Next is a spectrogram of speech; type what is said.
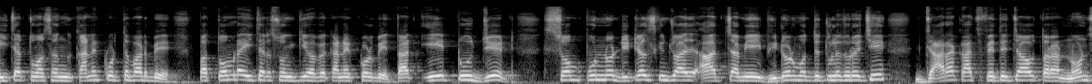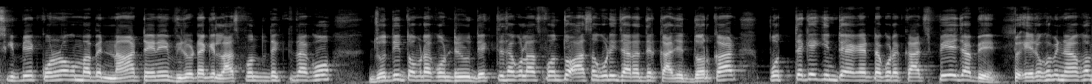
এইচআর তোমার সঙ্গে কানেক্ট করতে পারবে? বা তোমরা এইচআরের সঙ্গে কীভাবে কানেক্ট করবে? তার এ টু জেড সম্পূর্ণ ডিটেলস কিন্তু আজ আজ আমি এই ভিডিওর মধ্যে তুলে ধরেছি। যারা কাজ পেতে চাও, তারা নন স্কিপে কোনোরকমভাবে না টেনে ভিডিওটাকে লাস্ট পর্যন্ত দেখতে থাকো। যদি তোমরা কন্টিনিউ দেখতে থাকো লাস্ট পর্যন্ত, আশা করি যারাদের কাজের দরকার, প্রত্যেকেই কিন্তু এক একটা করে কাজ পেয়ে যাবে। তো এরকমই নানা রকম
